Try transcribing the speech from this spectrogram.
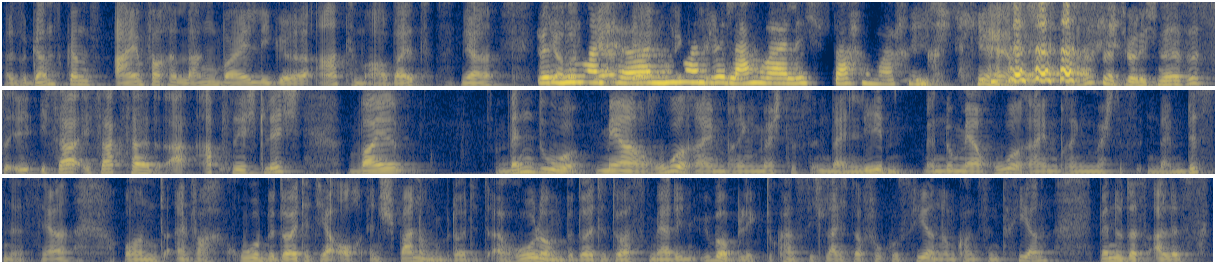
Also ganz, ganz einfache, langweilige Atemarbeit, ja, Will niemand sehr, sehr hören, niemand will langweilig Sachen machen. Ja, das ist natürlich, ne, es ist, ich sag, ich sag's halt a- absichtlich, weil wenn du mehr Ruhe reinbringen möchtest in dein Leben, wenn du mehr Ruhe reinbringen möchtest in dein Business, ja, und einfach Ruhe bedeutet ja auch Entspannung, bedeutet Erholung, bedeutet, du hast mehr den Überblick, du kannst dich leichter fokussieren und konzentrieren. Wenn du das alles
